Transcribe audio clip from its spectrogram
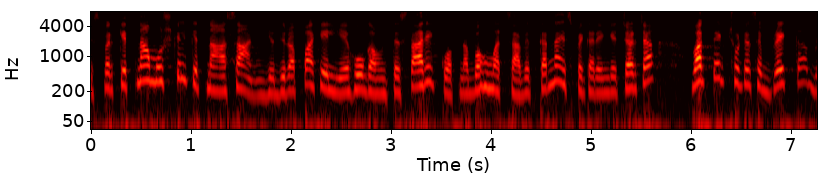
इस पर कितना मुश्किल, कितना आसान येदियुरप्पा के लिए होगा उनतीस तारीख को अपना बहुमत साबित करना। इस पर करेंगे चर्चा। वक्त एक छोटे से ब्रेक का, ब्रेक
